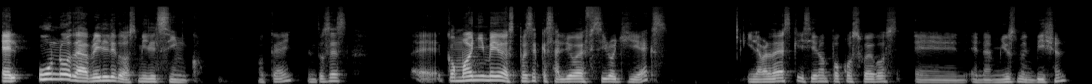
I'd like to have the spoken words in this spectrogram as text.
el 1 de abril de 2005. ¿Ok? Entonces, eh, como año y medio después de que salió F-Zero GX. Y la verdad es que hicieron pocos juegos en, en Amusement Vision.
